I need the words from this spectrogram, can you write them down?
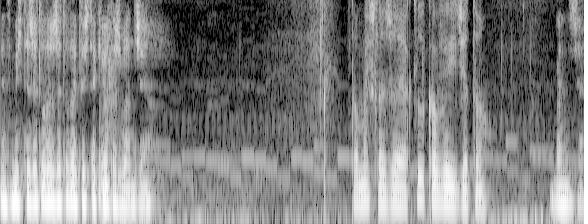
Więc myślę, że tutaj, że tutaj coś takiego też będzie. To myślę, że jak tylko wyjdzie, to będzie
